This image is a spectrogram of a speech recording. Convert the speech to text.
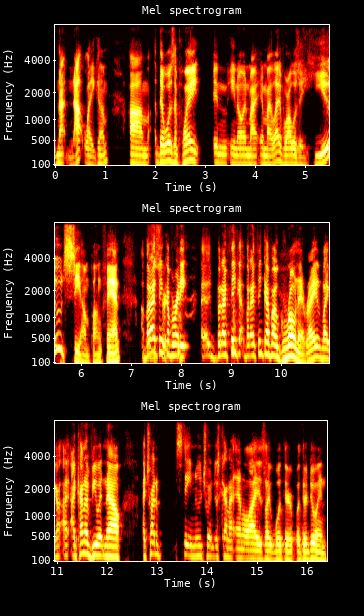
not not like him. Um, there was a point in you know in my in my life where I was a huge CM Punk fan, but That's I think true. I've already. Uh, but I think but I think I've outgrown it. Right? Like I, I kind of view it now. I try to stay neutral and just kind of analyze like what they're what they're doing.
